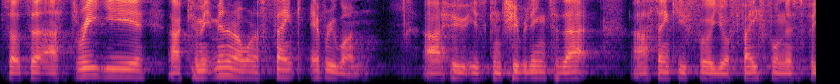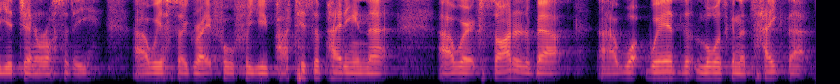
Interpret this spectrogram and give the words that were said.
So it's a, a three year uh, commitment, and I want to thank everyone uh, who is contributing to that. Uh, thank you for your faithfulness, for your generosity. Uh, we are so grateful for you participating in that. Uh, we're excited about uh, what where the Lord's going to take that.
